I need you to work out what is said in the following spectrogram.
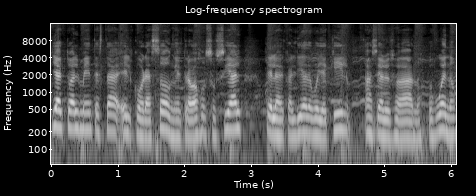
y actualmente está el corazón, el trabajo social de la alcaldía de Guayaquil hacia los ciudadanos. Pues bueno,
